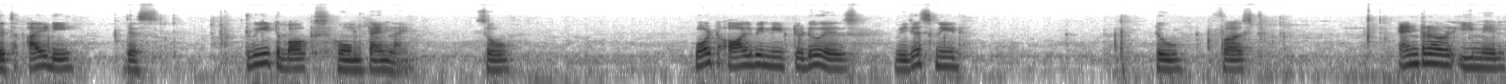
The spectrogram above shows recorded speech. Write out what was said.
with id this tweet box home timeline. So what all we need to do is we just need to first enter our email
